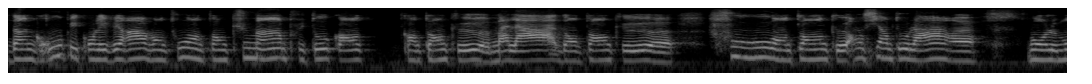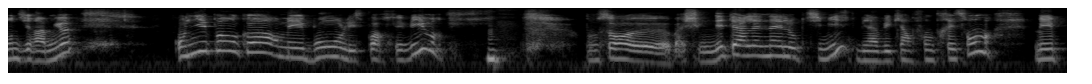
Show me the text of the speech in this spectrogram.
d'un groupe et qu'on les verra avant tout en tant qu'humains plutôt qu'en qu'en tant que malade, en tant que fou, en tant qu'ancien tolard. bon, le monde ira mieux. On n'y est pas encore, mais bon, l'espoir fait vivre. On sent, euh, bah, je suis une éternelle optimiste, mais avec un fond très sombre. Mais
